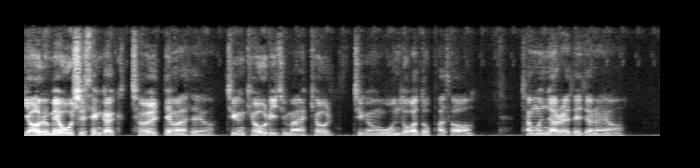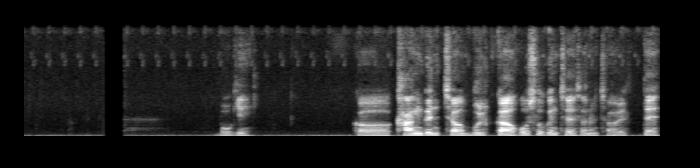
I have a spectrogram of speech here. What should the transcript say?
여름에 오실 생각 절대 마세요. 지금 겨울이지만 겨울 지금 온도가 높아서 창문 열어야 되잖아요. 모기. 그 강 근처, 물가, 호수 근처에서는 절대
